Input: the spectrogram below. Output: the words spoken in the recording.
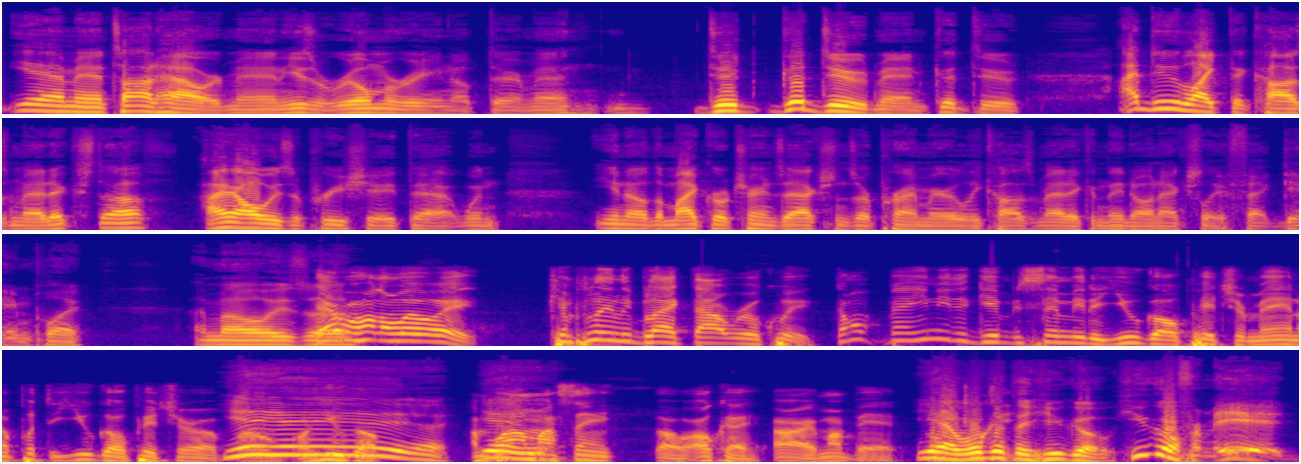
Yeah, man, Todd Howard, man, he's a real Marine up there, man. Dude, good dude, man, good dude. I do like the cosmetic stuff. I always appreciate that when, you know, the microtransactions are primarily cosmetic and they don't actually affect gameplay. I'm always, Yeah, uh, hold on, wait, wait. Completely blacked out real quick. Don't man, you need to give me send me the Hugo picture, man, or put the Hugo picture up. yeah, bro, yeah, or yeah, Hugo. yeah, yeah, I'm, yeah, why am. I saying Hugo? Okay, all right, my bad. Yeah, Go we'll get the. Hugo. Hugo from id.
